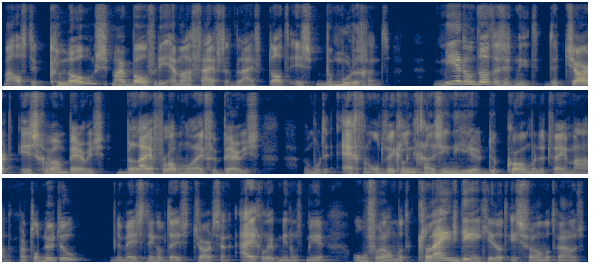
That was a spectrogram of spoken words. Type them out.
Maar als de close maar boven die MA50 blijft, dat is bemoedigend. Meer dan dat is het niet. De chart is gewoon bearish. Blijf voorlopig nog even bearish. We moeten echt een ontwikkeling gaan zien hier de komende twee maanden. Maar tot nu toe, de meeste dingen op deze chart zijn eigenlijk min of meer onveranderd. Klein dingetje, dat is veranderd trouwens,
